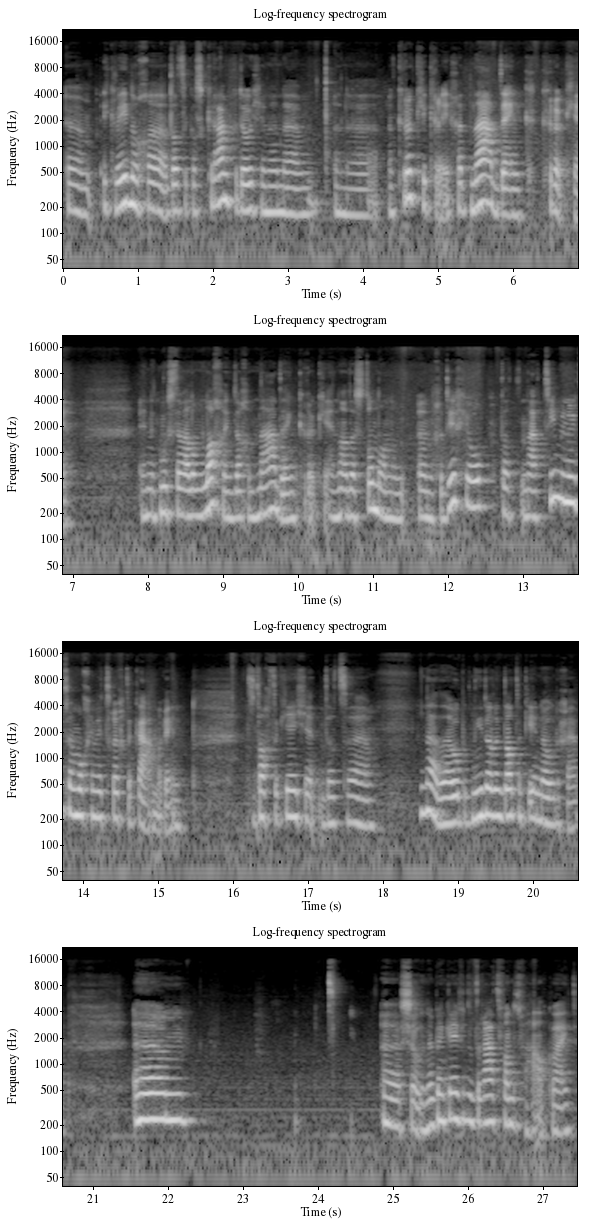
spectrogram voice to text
ehm, ik weet nog eh, dat ik als kraamcadeautje een, ehm, een, eh, een krukje kreeg. Het nadenkkrukje. En ik moest er wel om lachen. Ik dacht een nadenkkrukje. En nou, daar stond dan een, een gedichtje op. Dat na tien minuten mocht je weer terug de kamer in. Toen dacht ik, jeetje, dat... nou, dan hoop ik niet dat ik dat een keer nodig heb. Ehm, eh, zo, dan ben ik even de draad van het verhaal kwijt.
